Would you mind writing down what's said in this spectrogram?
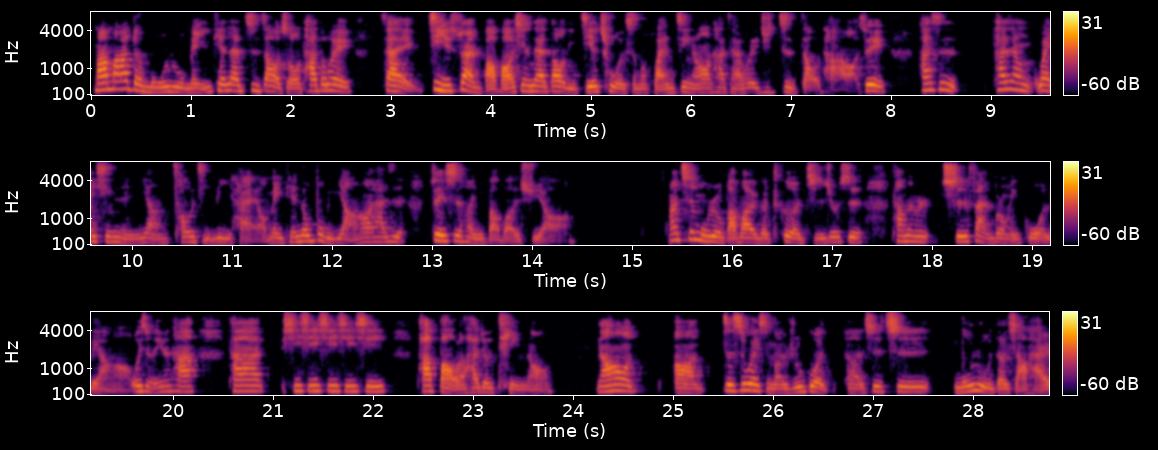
妈妈的母乳每一天在制造的时候，它都会。在计算宝宝现在到底接触了什么环境，然后他才会去制造它哦，所以他是他像外星人一样超级厉害哦，每天都不一样，然后他是最适合你宝宝的需要哦。那吃母乳宝宝有一个特质，就是他们吃饭不容易过量哦。为什么？因为他他吸吸吸吸吸，他饱了他就停哦。然后啊、呃，这是为什么？如果呃是吃母乳的小孩，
